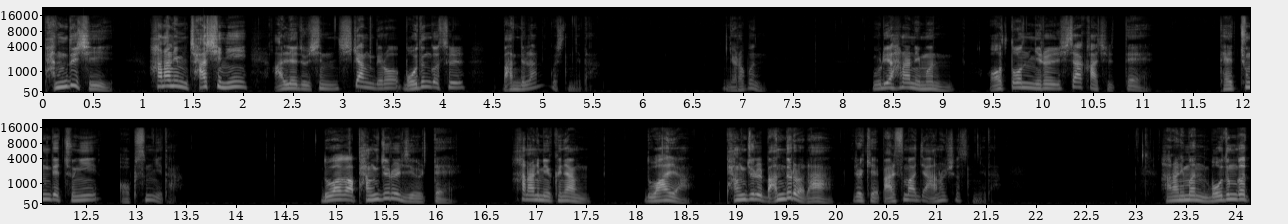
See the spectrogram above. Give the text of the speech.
반드시 하나님 자신이 알려주신 식양대로 모든 것을 만들라는 것입니다. 여러분, 우리 하나님은 어떤 일을 시작하실 때 대충대충이 없습니다. 노아가 방주를 지을 때 하나님이 그냥 노아야 방주를 만들어라 이렇게 말씀하지 않으셨습니다. 하나님은 모든 것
